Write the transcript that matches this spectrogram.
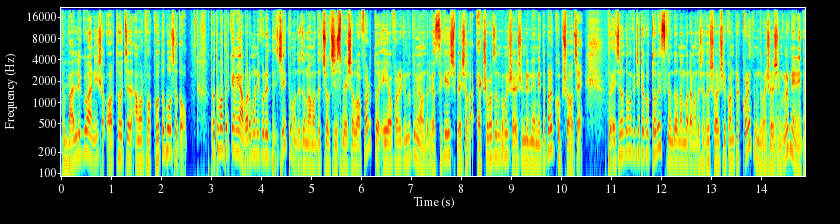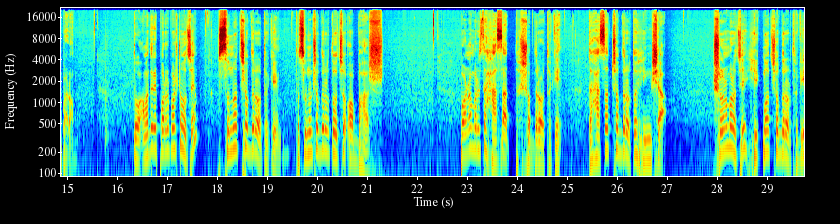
তো বাল্যগু আনি অর্থ হচ্ছে আমার পক্ষ হতে পৌঁছে দাও তো তোমাদেরকে আমি আবারও মনে করে দিতে চাই, তোমাদের জন্য আমাদের চলছে স্পেশাল অফার তো এই অফারে কিন্তু তুমি আমাদের কাছ থেকে স্পেশাল একশো পার্সেন্ট কমন সাজেশনটি নিয়ে নিতে পারো খুব সহজে। তো এই জন্য তোমাকে যেটা করতে হবে স্ক্রিন দেওয়া নাম্বার আমাদের সাথে সরাসরি কন্ট্যাক্ট করে তুমি তোমার সাজেশনগুলো নিয়ে নিতে পারো। তো আমাদের পরের প্রশ্ন হচ্ছে সুনত শব্দের অর্থ কী? তো সুনত শব্দের অর্থ হচ্ছে অভ্যাস। পর নম্বর হচ্ছে হাসাত শব্দের অর্থ কী? তো হাসাত শব্দের অর্থ হিংসা। ষোলো নম্বর হচ্ছে হিকমত শব্দের অর্থ কি?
